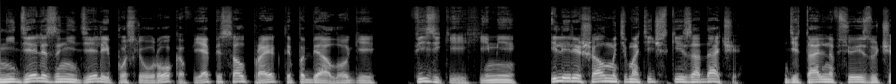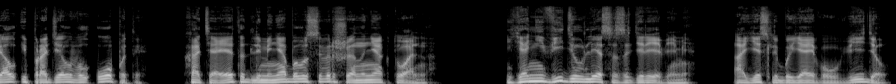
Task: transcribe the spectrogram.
Неделя за неделей после уроков я писал проекты по биологии, физике и химии или решал математические задачи, детально все изучал и проделывал опыты, хотя это для меня было совершенно не актуально. Я не видел леса за деревьями, а если бы я его увидел,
